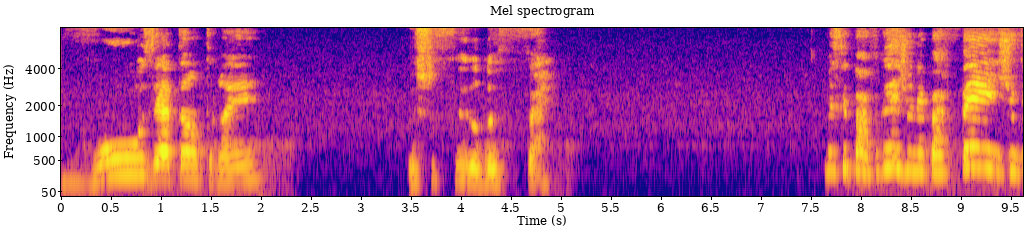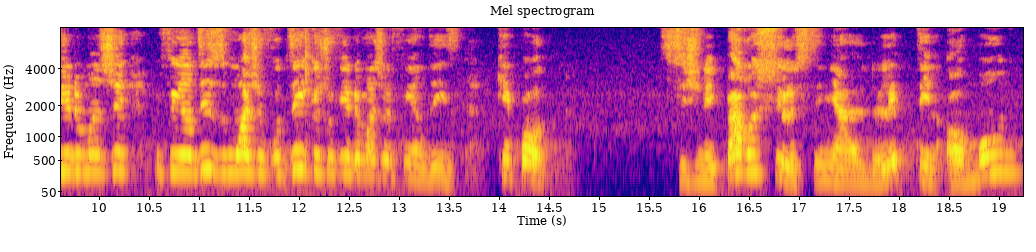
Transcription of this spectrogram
vous êtes en train de souffrir de faim. Mais c'est pas vrai, je n'ai pas faim, je viens de manger une friandise. Moi, je vous dis que je viens de manger une friandise. Qu'importe. Si je n'ai pas reçu le signal de leptine hormone,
